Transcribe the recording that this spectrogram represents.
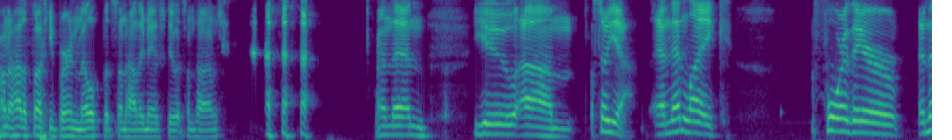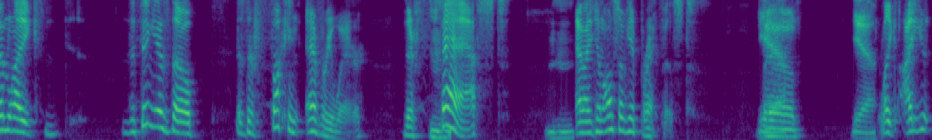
I don't know how the fuck you burn milk, but somehow they manage to do it sometimes. and then you, um, so yeah, and then like for their, and then like the thing is though, is they're fucking everywhere. They're fast, hmm and I can also get breakfast. Yeah. Uh, yeah. like I you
